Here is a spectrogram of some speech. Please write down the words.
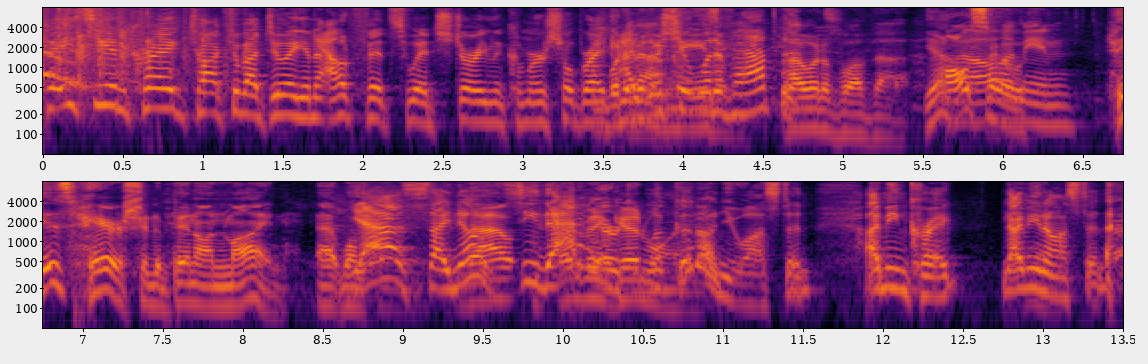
Casey and Craig talked about doing an outfit switch during the commercial break. I been wish it would have happened. I would have loved that. Yeah. Also, I mean- his hair should have been on mine at one Yes, point. I know. That See, that would've hair could look one. good on you, Austen. I mean, Craig. I mean, Austen.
